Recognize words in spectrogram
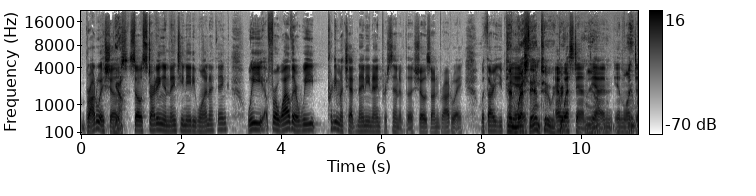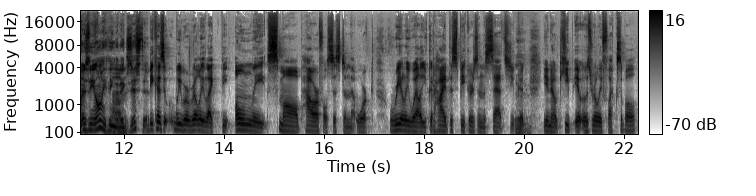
Broadway shows. Yeah. So starting in 1981, I think we for a while there we pretty much had 99% of the shows on Broadway with our UPA And West End, too. We and put- West End, yeah. yeah, in, in It London was the only thing that existed. because we were really like the only small powerful system that worked really well you could hide the speakers in the sets you could you know keep it was really flexible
